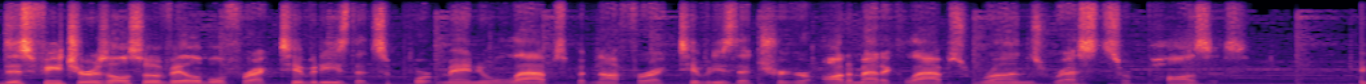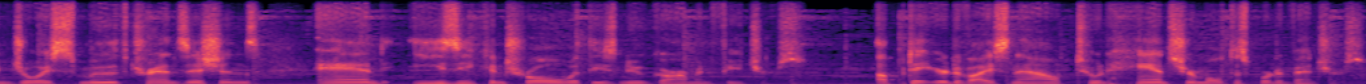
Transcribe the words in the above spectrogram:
This feature is also available for activities that support manual laps, but not for activities that trigger automatic laps, runs, rests, or pauses. Enjoy smooth transitions and easy control with these new Garmin features. Update your device now to enhance your multisport adventures.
